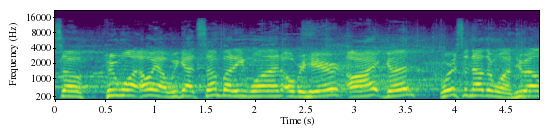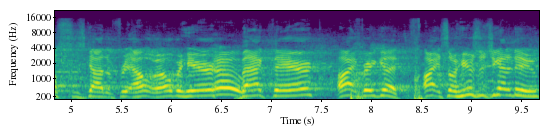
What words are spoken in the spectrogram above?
So who won? Oh yeah, we got somebody won over here. All right, good. Where's another one? Who else has got a free? Oh, over here, Oh. back there. All right, very good. All right, so here's what you got to do.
